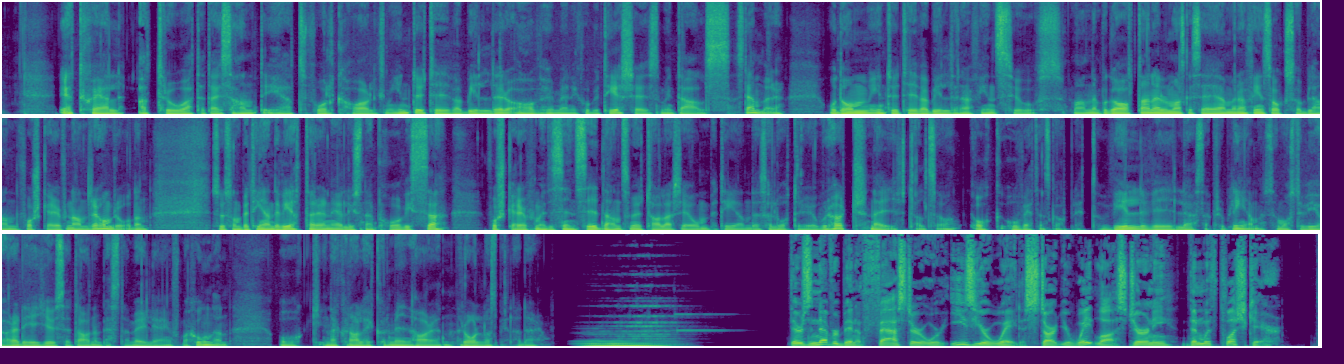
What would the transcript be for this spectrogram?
Ett skäl att tro att detta är sant är att folk har liksom intuitiva bilder av hur människor beter sig som inte alls stämmer. Och de intuitiva bilderna finns hos mannen på gatan, eller vad man ska säga, men de finns också bland forskare från andra områden. Så som beteendevetare, när jag lyssnar på vissa forskare på medicinsidan som uttalar sig om beteende så låter det oerhört naivt alltså, och ovetenskapligt. Vill vi lösa problem så måste vi göra det i ljuset av den bästa möjliga informationen. Och nationalekonomin har en roll att spela där. There's never been a faster or easier way to start your weight loss journey than with PlushCare.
